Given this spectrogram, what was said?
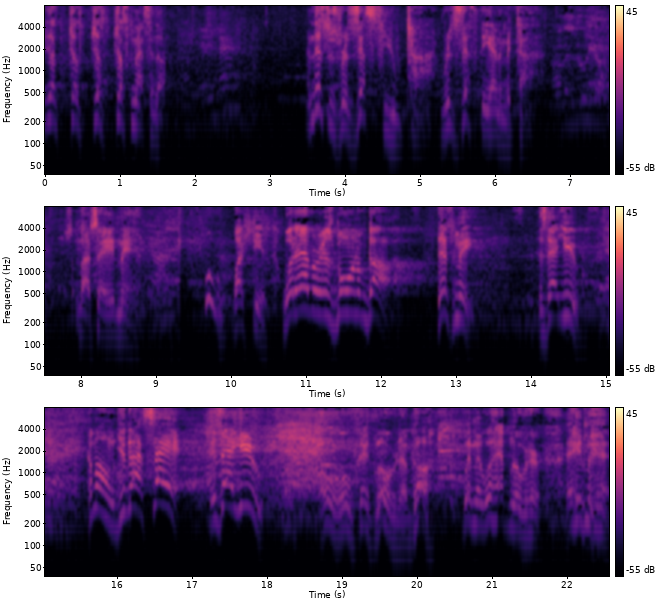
just, just, just, just messing up. And this is resist you time. Resist the enemy time. Hallelujah. Somebody say amen. Woo, watch this. Whatever is born of God, that's me. Is that you? Yes. Come on, you got to say it. Is that you? Yes. Oh, okay. Glory to God. Wait a minute. What happened over here? Amen.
